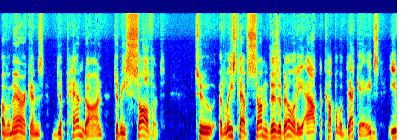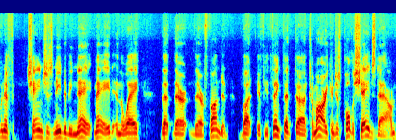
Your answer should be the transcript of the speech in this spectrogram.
of Americans depend on to be solvent, to at least have some visibility out a couple of decades, even if changes need to be na- made in the way that they're they're funded. But if you think that uh, tomorrow you can just pull the shades down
